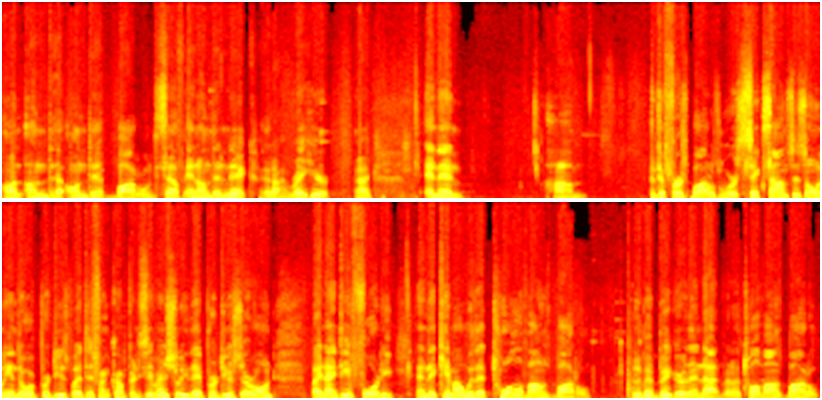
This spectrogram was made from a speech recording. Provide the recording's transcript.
on, on, the, on the bottle itself and on the neck, right here. Right? And then um, the first bottles were six ounces only and they were produced by different companies. Eventually they produced their own by 1940 and they came out with a 12 ounce bottle, a little bit bigger than that, but a 12 ounce bottle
